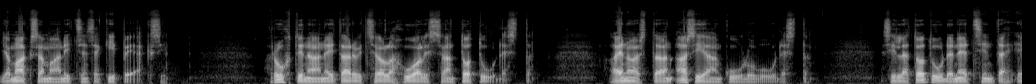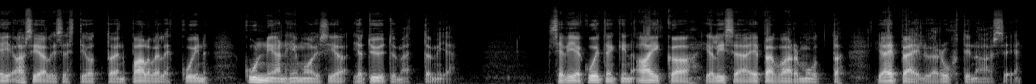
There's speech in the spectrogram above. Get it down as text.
ja maksamaan itsensä kipeäksi. Ruhtinaan ei tarvitse olla huolissaan totuudesta, ainoastaan asiaan kuuluvuudesta, sillä totuuden etsintä ei asiallisesti ottaen palvele kuin kunnianhimoisia ja tyytymättömiä. Se vie kuitenkin aikaa ja lisää epävarmuutta ja epäilyä ruhtinaaseen.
